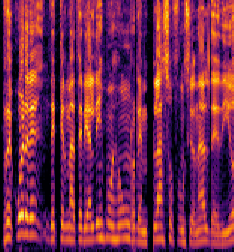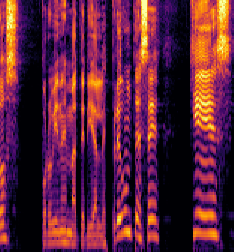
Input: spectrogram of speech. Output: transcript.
recuerden de que el materialismo es un reemplazo funcional de Dios por bienes materiales. Pregúntese, ¿qué es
